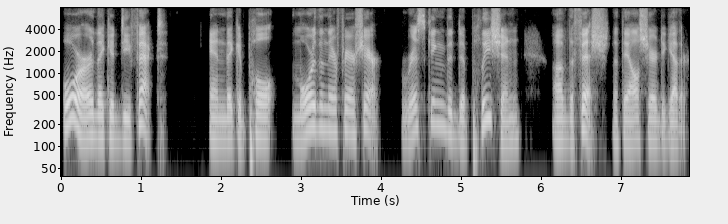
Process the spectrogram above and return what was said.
or they could defect and they could pull more than their fair share, risking the depletion of the fish that they all shared together.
